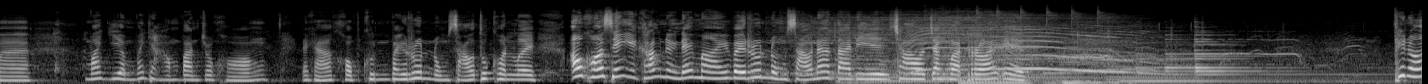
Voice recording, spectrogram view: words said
มา มาเยี่ยมมายามบ้านเจ้าของนะคะ ขอบคุณวัยรุ่นหนุ่มสาวทุกคนเลย เอาขอเสียงอีกครั้งหนึ่งได้ไหมวัยรุ่นหนุ่มสาวหน้าตาดี ชาวจังหวัดร้อยเอ็ดพี่น้อง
